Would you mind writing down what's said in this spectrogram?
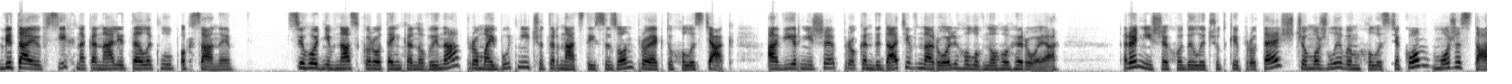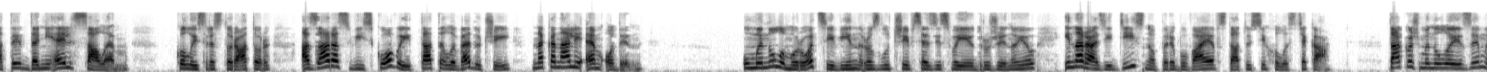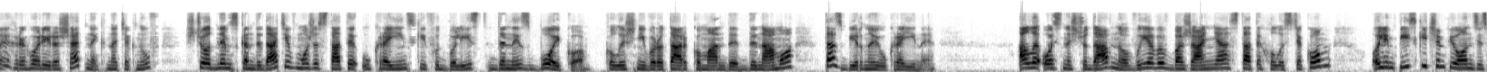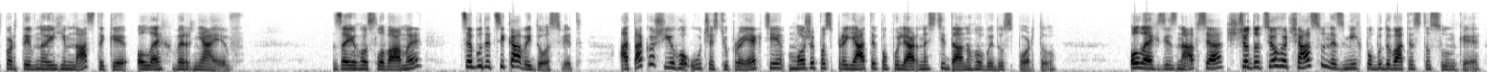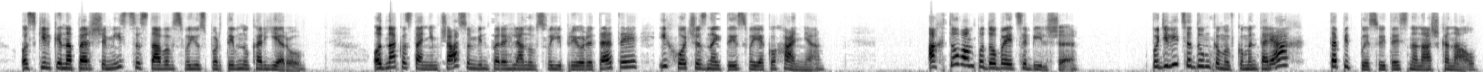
Вітаю всіх на каналі Телеклуб Оксани. Сьогодні в нас коротенька новина про майбутній 14-й сезон проекту Холостяк, а вірніше про кандидатів на роль головного героя. Раніше ходили чутки про те, що можливим холостяком може стати Даніель Салем, колись ресторатор, а зараз військовий та телеведучий на каналі М1. У минулому році він розлучився зі своєю дружиною і наразі дійсно перебуває в статусі холостяка. Також минулої зими Григорій Решетник натякнув, що одним з кандидатів може стати український футболіст Денис Бойко, колишній воротар команди Динамо та збірної України. Але ось нещодавно виявив бажання стати холостяком олімпійський чемпіон зі спортивної гімнастики Олег Верняєв. За його словами, це буде цікавий досвід, а також його участь у проєкті може посприяти популярності даного виду спорту. Олег зізнався, що до цього часу не зміг побудувати стосунки, оскільки на перше місце ставив свою спортивну кар'єру. Однак останнім часом він переглянув свої пріоритети і хоче знайти своє кохання. А хто вам подобається більше? Поділіться думками в коментарях та підписуйтесь на наш канал.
